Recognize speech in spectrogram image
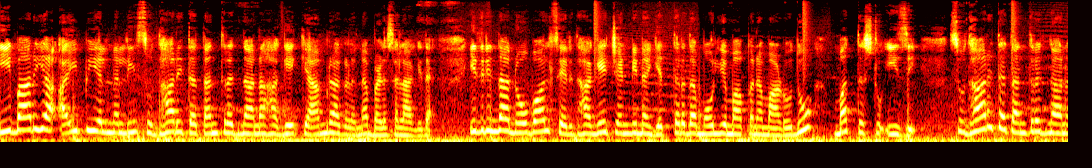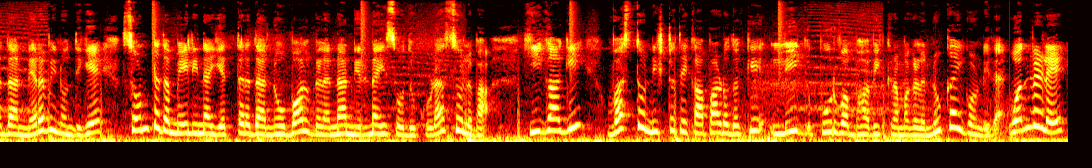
ಈ ಬಾರಿಯ ಐಪಿಎಲ್ನಲ್ಲಿ ಸುಧಾರಿತ ತಂತ್ರಜ್ಞಾನ ಹಾಗೆ ಕ್ಯಾಮೆರಾಗಳನ್ನು ಬಳಸಲಾಗಿದೆ. ಇದರಿಂದ ನೋಬಾಲ್ ಸೇರಿದ ಹಾಗೆ ಚೆಂಡಿನ ಎತ್ತರದ ಮೌಲ್ಯಮಾಪನ ಮಾಡೋದು ಮತ್ತಷ್ಟು ಈಸಿ. ಸುಧಾರಿತ ತಂತ್ರಜ್ಞಾನದ ನೆರವಿನೊಂದಿಗೆ ಸೊಂಟದ ಮೇಲಿನ ಎತ್ತರದ ನೋಬಾಲ್ಗಳನ್ನು ನಿರ್ಣಯಿಸೋದು ಕೂಡ ಸುಲಭ. ಹೀಗಾಗಿ ವಸ್ತು ನಿಷ್ಠತೆ ಕಾಪಾಡೋದಕ್ಕೆ ಲೀಗ್ ಪೂರ್ವಭಾವಿ ಕ್ರಮಗಳನ್ನು ಕೈಗೊಂಡಿದೆ. ಒಂದ್ ವೇಳೆ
